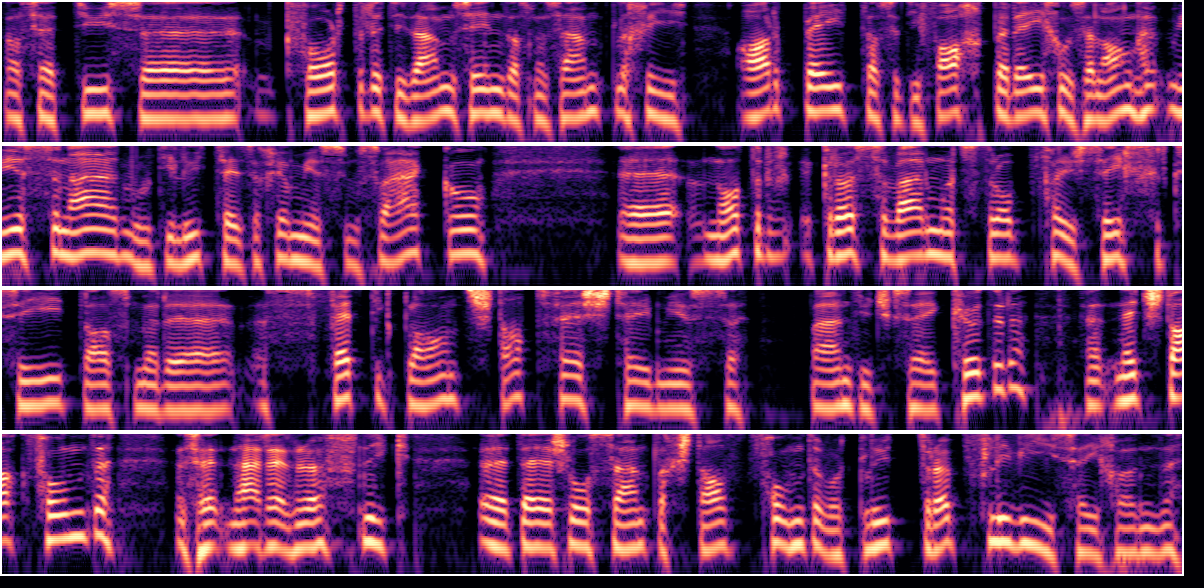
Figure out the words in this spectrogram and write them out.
Das hat uns äh, gefordert in dem Sinn, dass man sämtliche Arbeit, also die Fachbereiche auseinander müssen nehmen, weil die Leute sich ja müssen aus Weg gehen. Äh, noch der grössere Wermutstropfen war sicher, gewesen, dass wir äh, ein fertig geplantes Stadtfest haben müssen, Berndeutsch gesagt, ködern. Hat nicht stattgefunden. Es hat nach einer Öffnung äh, schlussendlich stattgefunden, wo die Leute tröpfchenweise rein,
